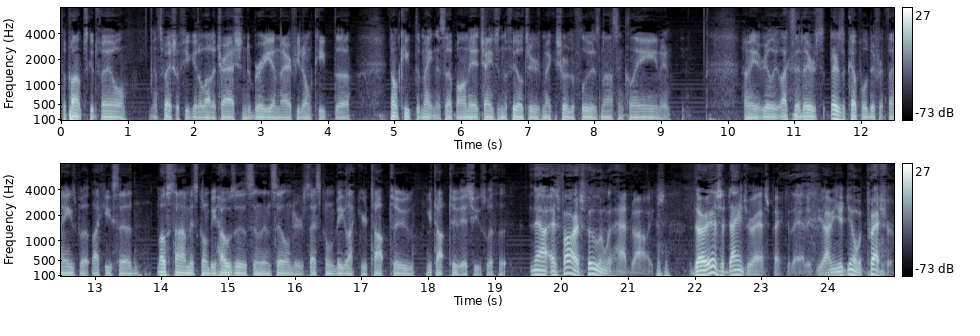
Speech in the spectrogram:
The pumps could fail, especially if you get a lot of trash and debris in there. If you don't keep the don't keep the maintenance up on it, changing the filters, making sure the fluid is nice and clean, and I mean, it really, like I said, there's there's a couple of different things, but like you said, most time it's going to be hoses and then cylinders. That's going to be like your top two your top two issues with it. Now, as far as fooling with hydraulics, there is a danger aspect to that. If you, I mean, you're dealing with pressure.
